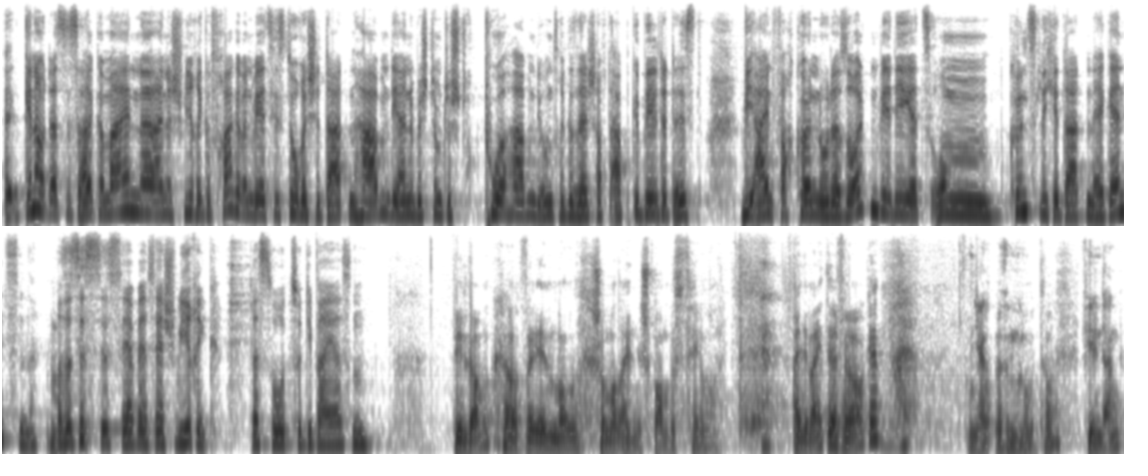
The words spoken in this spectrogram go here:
Äh, genau, das ist allgemein äh, eine schwierige Frage. Wenn wir jetzt historische Daten haben, die eine bestimmte Struktur haben, die unsere Gesellschaft abgebildet ist, wie einfach können oder sollten wir die jetzt um künstliche Daten ergänzen? Also es ist, ist sehr, sehr schwierig, das so zu debiasen. Vielen Dank, auf jeden Fall schon mal ein spannendes Thema. Eine weitere Frage? Ja, ähm, vielen Dank.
